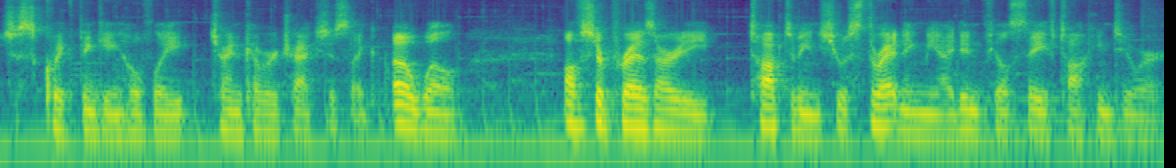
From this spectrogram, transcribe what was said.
just quick thinking, hopefully try and cover tracks, just like, oh, well, Officer Perez already talked to me and she was threatening me. I didn't feel safe talking to her.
